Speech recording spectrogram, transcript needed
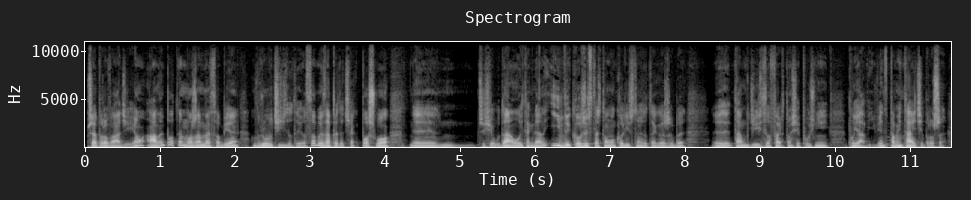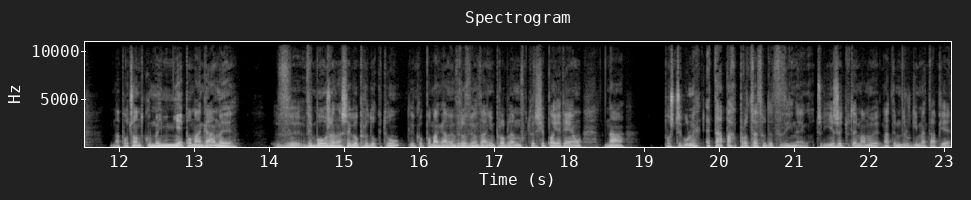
przeprowadzi ją, a my potem możemy sobie wrócić do tej osoby, zapytać jak poszło, yy, czy się udało i tak dalej i wykorzystać tą okoliczność do tego, żeby yy, tam gdzieś z ofertą się później pojawić. Więc pamiętajcie proszę, na początku my nie pomagamy w wyborze naszego produktu, tylko pomagamy w rozwiązaniu problemów, które się pojawiają na poszczególnych etapach procesu decyzyjnego. Czyli jeżeli tutaj mamy na tym drugim etapie,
